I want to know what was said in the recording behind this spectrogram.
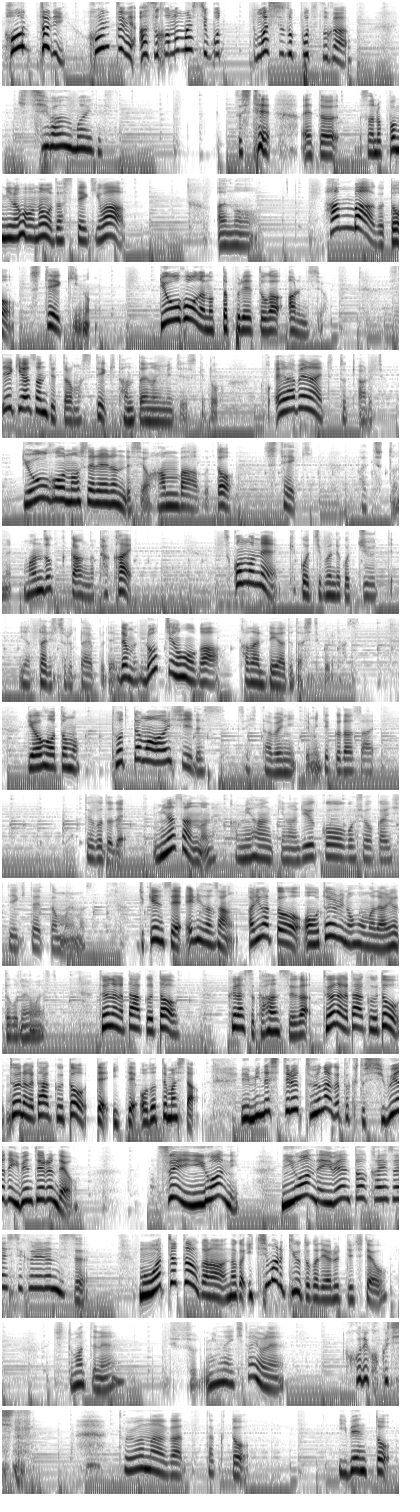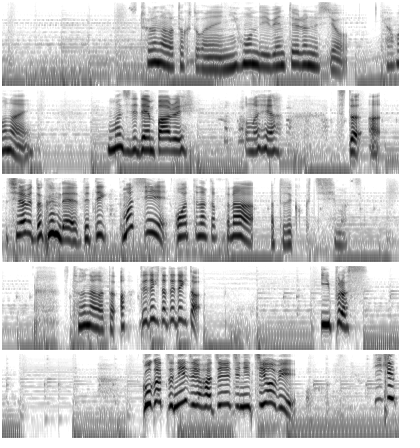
本当に本当にあそこのマッシュポマッシュドポテトが一番うまいです。そしてえっ、とその六本木の方のザステーキはあのハンバーグとステーキの両方が乗ったプレートがあるんですよ。ステーキ屋さんって言ったらまあステーキ単体のイメージですけど選べないって時あるじゃん。両方乗せれるんですよ。ハンバーグとステーキ。ちょっとね満足感が高い。そこもね結構自分でこうジューってやったりするタイプで。でもロッチの方がかなりレアで出してくれます。両方ともとっても美味しいです。ぜひ食べに行ってみてください。ということで皆さんのね上半期の流行をご紹介していきたいと思います。受験生エリザさんありがとう。お便りの方までありがとうございます。豊永タークとクラス過半数が豊永タークと豊永タークとって言って踊ってました。えみんな知ってる？豊永タークと渋谷でイベントやるんだよ。ついに日本に日本でイベントを開催してくれるんです。もう終わっちゃったのかな？なんか109とかでやるって言ってたよ。ちょっと待ってね。みんな行きたいよね。ここで告知して 豊永拓人イベント。豊永拓人がね日本でイベントやるんですよ。やばない？マジで電波悪い。この部屋。ちょっとあ調べとくんで出てもし終わってなかったら後で告知します。豊永たあ出てきた出てきた。E プラス。5月28日日曜日。いけ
